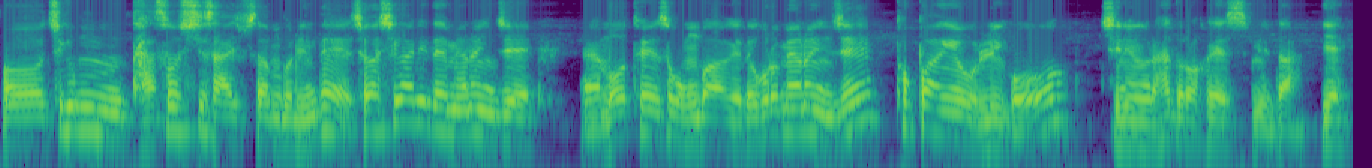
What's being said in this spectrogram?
어, 지금 5시 43분인데 제가 시간이 되면은 이제 예, 모터에서 공부하게 되고 그러면은 이제 톡방에 올리고 진행을 하도록 하겠습니다. 예,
